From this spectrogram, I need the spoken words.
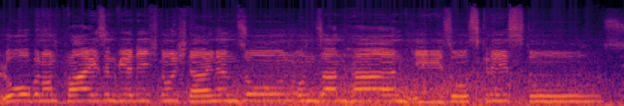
loben und preisen wir dich durch deinen Sohn, unseren Herrn Jesus Christus.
